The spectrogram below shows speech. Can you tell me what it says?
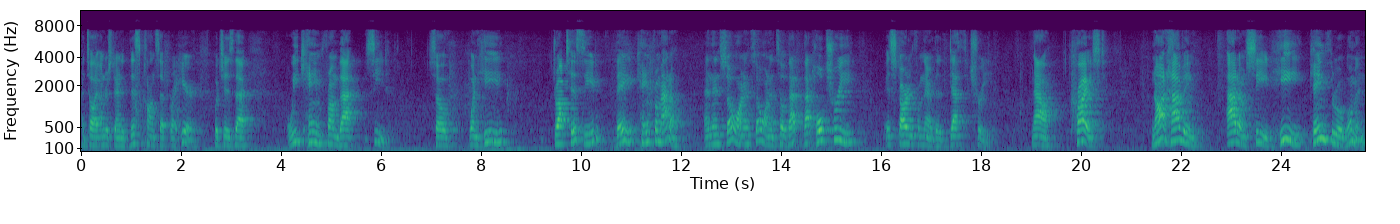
until I understand this concept right here, which is that we came from that seed. So when he dropped his seed, they came from Adam. And then so on and so on until that, that whole tree is starting from there, the death tree. Now, Christ, not having Adam's seed, he came through a woman,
